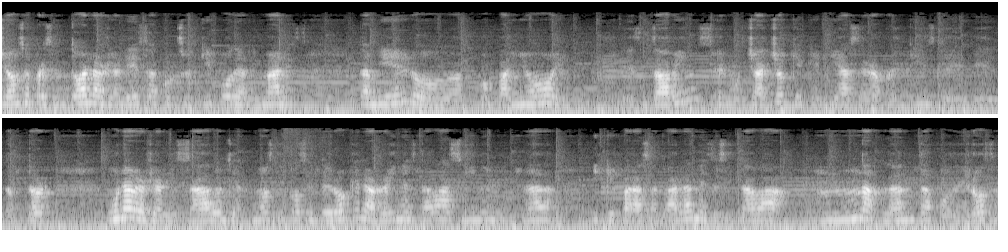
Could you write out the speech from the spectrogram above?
John se presentó a la realeza con su equipo de animales. También lo acompañó el Stubbins, el muchacho que quería ser aprendiz del doctor. Una vez realizado el diagnóstico, se enteró que la reina estaba siendo envenenada y que para salvarla necesitaba una planta poderosa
